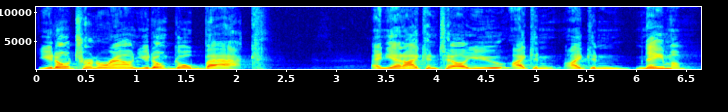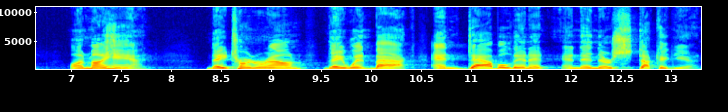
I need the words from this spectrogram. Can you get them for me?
You don't turn around, you don't go back. And yet I can tell you, I can, I can name them on my hand. They turn around, they went back and dabbled in it, and then they're stuck again.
